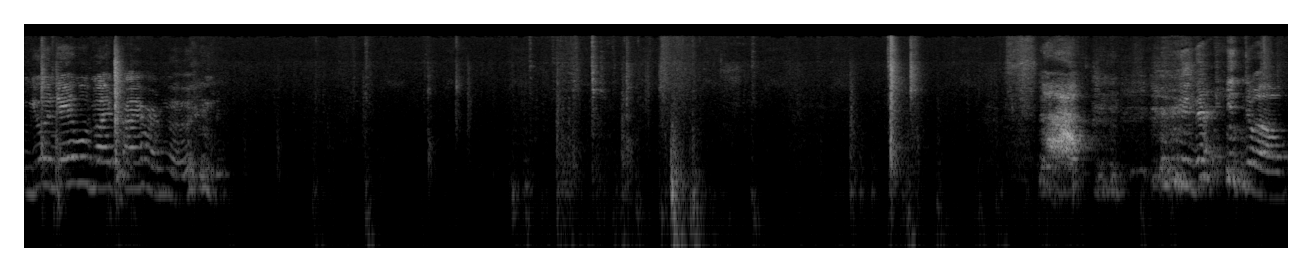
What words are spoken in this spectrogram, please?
you enabled my tryhard mode. Ah! 13, 12.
